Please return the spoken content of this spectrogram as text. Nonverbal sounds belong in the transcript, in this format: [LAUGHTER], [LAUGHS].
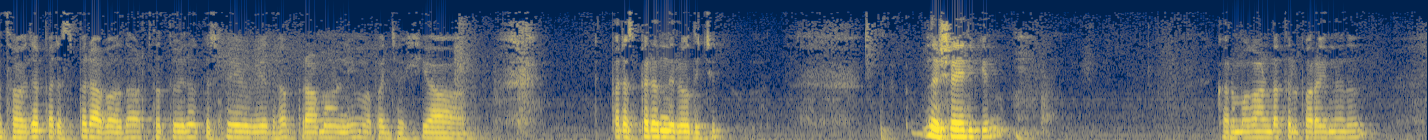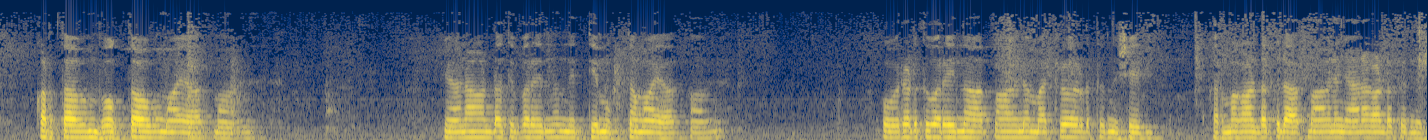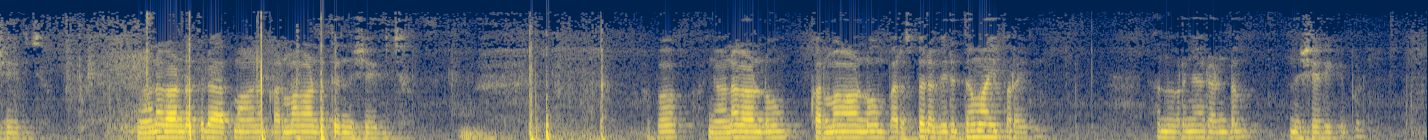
തഥാച പരസ്പര അപകഥാർത്ഥത്വന കൃഷ്ണവേദ പ്രാമാണ്യം അപജഹ്യ പരസ്പരം നിരോധിച്ച് നിഷേധിക്കുന്നു. കർമ്മകാണ്ഡത്തിൽ പറയുന്നത് കർത്താവും ഭോക്താവുമായ ആത്മാവിന്. ജ്ഞാനാകാണ്ഡത്തിൽ പറയുന്നത് നിത്യമുക്തമായ ആത്മാവിന്. ഒരിടത്ത് പറയുന്ന ആത്മാവിനെ മറ്റൊരിടത്ത് നിഷേധിക്കും. കർമ്മകാണ്ഡത്തിൽ ആത്മാവിനെ ജ്ഞാനകാണ്ഡത്തിൽ നിഷേധിച്ചു. ജ്ഞാനകാണ്ഡത്തിലെ ആത്മാവിനെ കർമ്മകാന്ഡത്തെ നിഷേധിച്ചു. അപ്പോ ജ്ഞാനകാന്ഡവും കർമ്മകാന്ഡവും പരസ്പര വിരുദ്ധമായി പറയും എന്ന് പറഞ്ഞാൽ രണ്ടും നിഷേധിക്കപ്പെടും.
